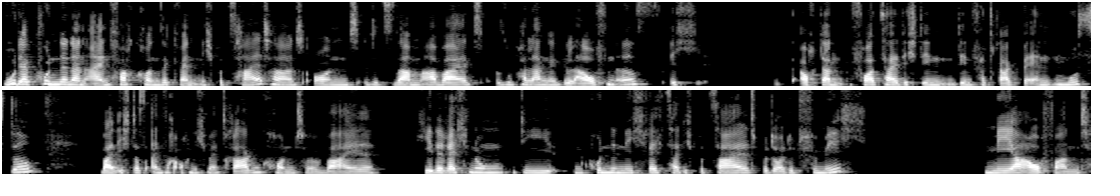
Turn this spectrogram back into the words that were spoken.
wo der Kunde dann einfach konsequent nicht bezahlt hat und die Zusammenarbeit super lange gelaufen ist. Ich auch dann vorzeitig den, den Vertrag beenden musste, weil ich das einfach auch nicht mehr tragen konnte, weil jede Rechnung, die ein Kunde nicht rechtzeitig bezahlt, bedeutet für mich mehr Aufwand.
